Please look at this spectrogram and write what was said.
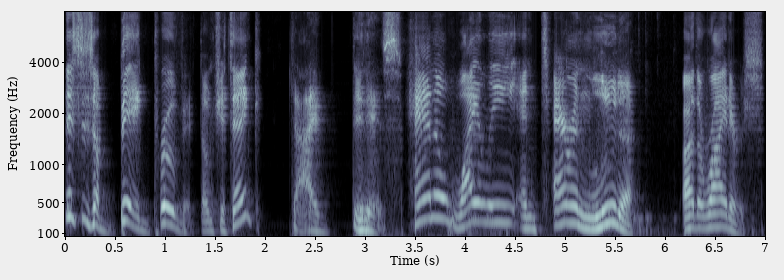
This is a big prove it, don't you think? I, it is. Hannah Wiley and Taryn Luna are the writers.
